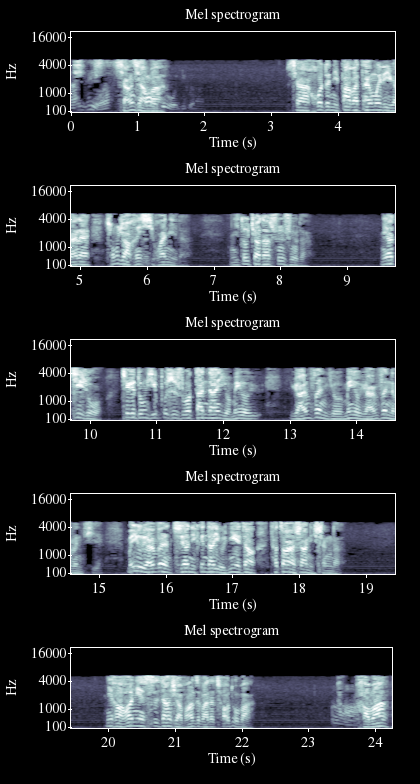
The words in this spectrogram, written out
男的没有啊？想想吧哦对我一个。像或者你爸爸单位里原来从小很喜欢你的，你都叫他叔叔的。你要记住，这个东西不是说单单有没有缘分有没有缘分的问题，没有缘分，只要你跟他有孽障，他照样上你生的。你好好念四张小房子，把它超度吧，啊。好吗？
